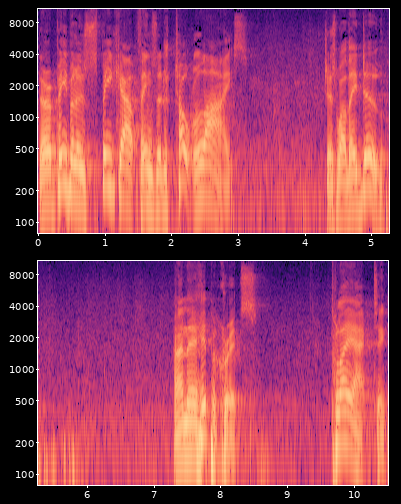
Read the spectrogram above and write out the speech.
There are people who speak out things that are total lies, just what they do. And they're hypocrites, play acting.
